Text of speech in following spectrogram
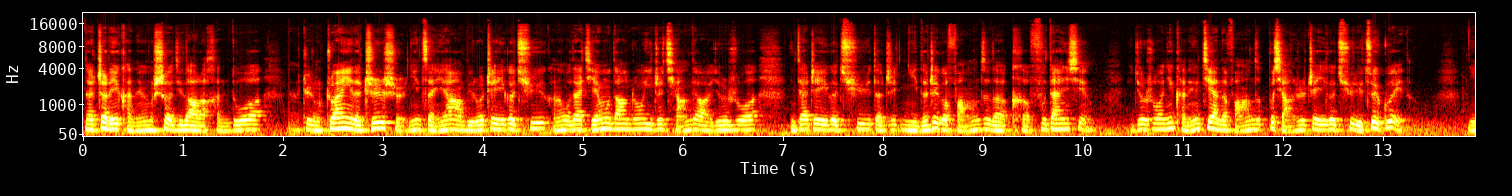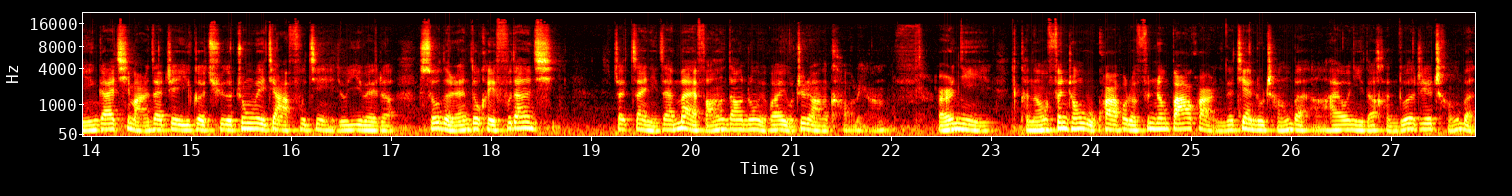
那这里肯定涉及到了很多这种专业的知识。你怎样，比如说这一个区，可能我在节目当中一直强调，也就是说，你在这一个区的这你的这个房子的可负担性，也就是说，你肯定建的房子不想是这一个区里最贵的。你应该起码是在这一个区的中位价附近，也就意味着所有的人都可以负担得起。在在你在卖房子当中也会有这样的考量，而你可能分成五块或者分成八块，你的建筑成本啊，还有你的很多的这些成本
